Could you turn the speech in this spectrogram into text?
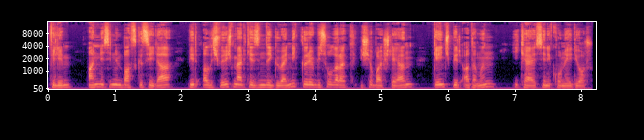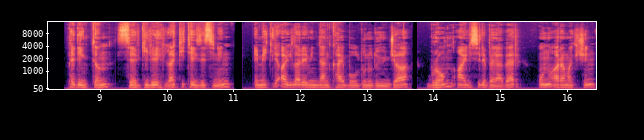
Film, annesinin baskısıyla bir alışveriş merkezinde güvenlik görevlisi olarak işe başlayan genç bir adamın hikayesini konu ediyor. Paddington, sevgili Lucky teyzesinin emekli ayılar evinden kaybolduğunu duyunca Brown ailesiyle beraber onu aramak için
